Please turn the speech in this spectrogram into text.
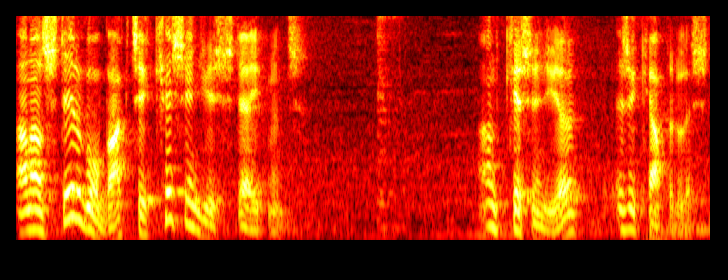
And I'll still go back to Kissinger's statement. And Kissinger is a capitalist.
